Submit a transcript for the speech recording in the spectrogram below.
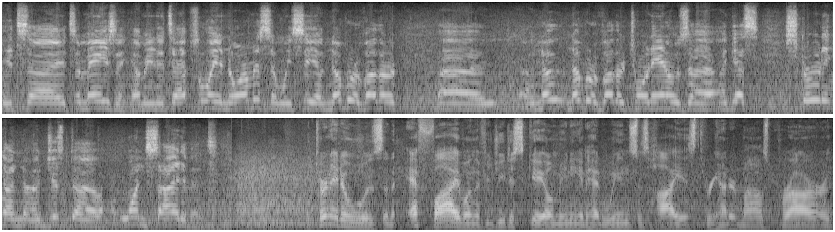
It's uh, it's amazing. I mean, it's absolutely enormous, and we see a number of other uh, a no number of other tornadoes. Uh, I guess skirting on uh, just uh, one side of it. The tornado was an F5 on the Fujita scale, meaning it had winds as high as 300 miles per hour.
